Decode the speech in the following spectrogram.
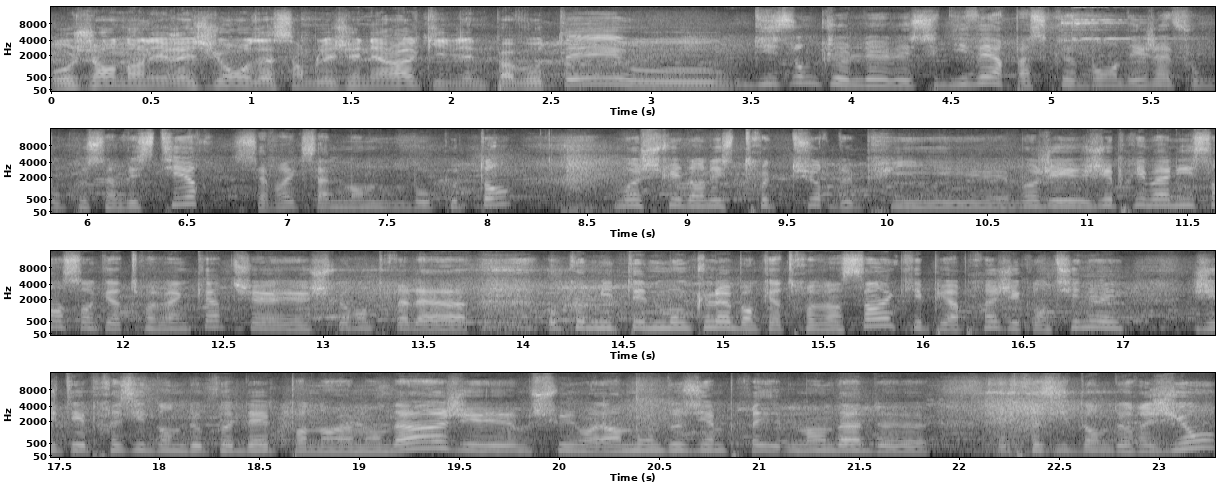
aux gens dans les régions, aux assemblées générales qui viennent pas voter ou? Disons que c'est divers parce que bon, déjà, il faut beaucoup s'investir. C'est vrai que ça demande beaucoup de temps. Moi, je suis dans les structures depuis. J'ai pris ma licence en 84. j'ai- Je suis rentrée au comité de mon club en 85 et puis après, j'ai continué. J'ai été présidente de CODEP pendant un mandat. Je suis à mon deuxième mandat de, de présidente de région.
